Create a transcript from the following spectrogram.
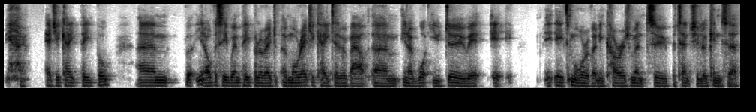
you know educate people. Um, but you know, obviously, when people are, ed- are more educated about um, you know what you do, it, it it's more of an encouragement to potentially look into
